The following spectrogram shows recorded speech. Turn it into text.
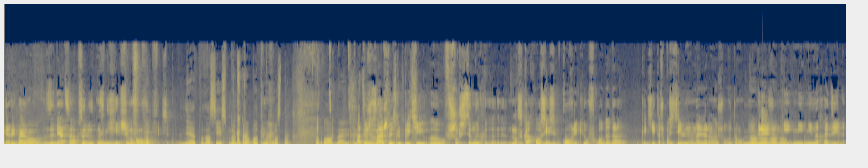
Я так понимаю, вам заняться абсолютно нечем в офисе. Нет, у нас есть много работы, но просто это была одна из А ты же знаешь, что если прийти э, в шерстяных э, носках, у вас есть коврики у входа, да? Какие-то ж постельные, наверное, ну, чтобы вы там ну, грязью да, да, не, не, не находили.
